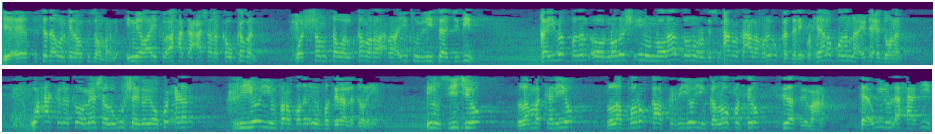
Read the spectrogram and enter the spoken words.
qisada awalkeeda aan ku soo marnay. Innii ra'aytu axada cashara kawkaban waashamsa waalqamara ra'aytum lii saajidiin. Qaybo badan oo nolosha inuu noolaan doonu rabbi subxaana wa tacala horay u qadaray waxyaalo badanna ay dhici doonaan. Waxaa kaleeto meesha lagu sheegay oo ku xidhan riyooyin fara badan inuu fasiraa la doonaya inuu sii jiro la makaniyo la baro qaabka riyooyinka loo fasiro sidaas way macnaha ta'wiilu laxaadiid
